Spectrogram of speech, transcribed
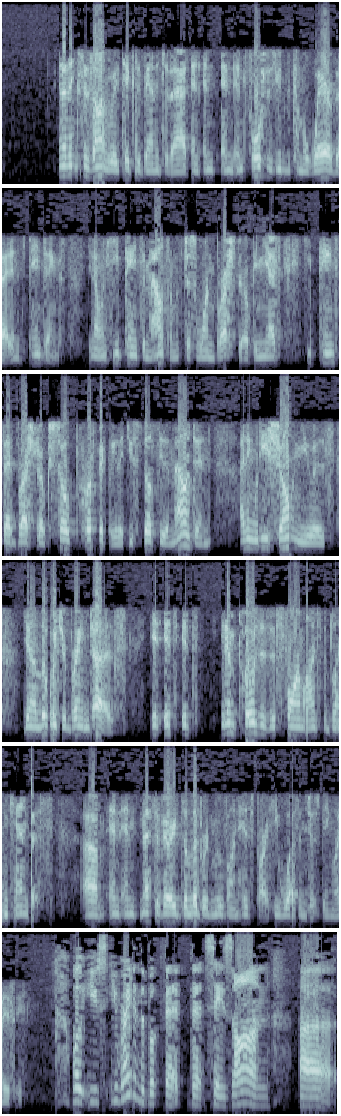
and I think Cezanne really takes advantage of that and, and, and, and forces you to become aware of that in his paintings. You know, when he paints a mountain with just one brushstroke, and yet he paints that brushstroke so perfectly that you still see the mountain, I think what he's showing you is you know, look what your brain does. It it it it imposes its form onto the blank canvas, um, and and that's a very deliberate move on his part. He wasn't just being lazy. Well, you you write in the book that that Cezanne, uh,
